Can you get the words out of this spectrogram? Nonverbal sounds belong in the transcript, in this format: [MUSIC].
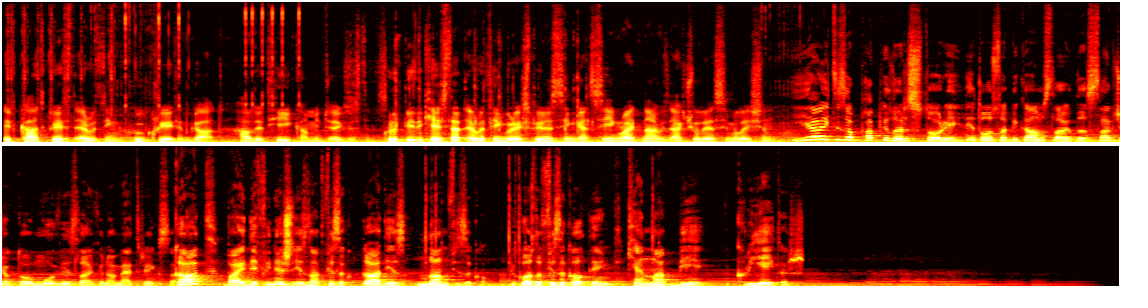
If God created everything, who created God? How did He come into existence? Could it be the case that everything we're experiencing and seeing right now is actually a simulation? Yeah, it is a popular story. It also becomes like the subject of movies like, you know, Matrix. God, by definition, is not physical. God is non physical because the physical thing cannot be a creator.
